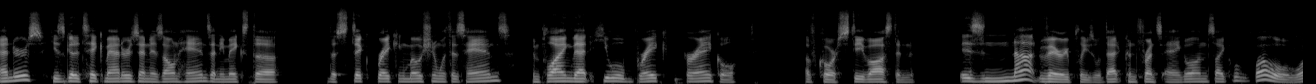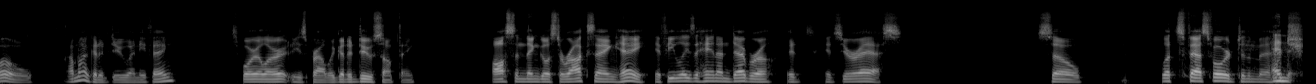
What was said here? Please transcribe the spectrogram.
enters, he's gonna take matters in his own hands, and he makes the the stick breaking motion with his hands, implying that he will break her ankle. Of course, Steve Austin is not very pleased with that, confronts Angle, and it's like, whoa, whoa, I'm not going to do anything. Spoiler alert, he's probably going to do something. Austin then goes to Rock saying, hey, if he lays a hand on Debra, it, it's your ass. So let's fast forward to the match. And-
